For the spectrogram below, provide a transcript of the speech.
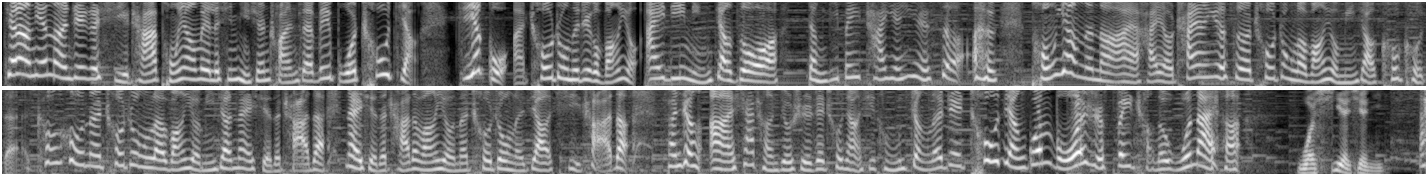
前两天呢，这个喜茶同样为了新品宣传，在微博抽奖，结果啊，抽中的这个网友 ID 名叫做“等一杯茶颜悦色”。同样的呢，哎，还有茶颜悦色抽中了网友名叫 Coco 的，Coco 呢抽中了网友名叫奈雪的茶的，奈雪的茶的网友呢抽中了叫喜茶的。反正啊，下场就是这抽奖系统整了这抽奖官博是非常的无奈哈。我谢谢你。哎，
